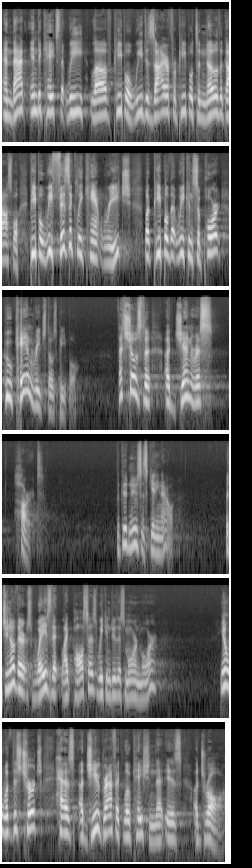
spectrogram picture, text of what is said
and that indicates that we love people. We desire for people to know the gospel. People we physically can't reach, but people that we can support who can reach those people. That shows the, a generous heart. The good news is getting out. But you know, there's ways that, like Paul says, we can do this more and more. You know what? This church has a geographic location that is a draw.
